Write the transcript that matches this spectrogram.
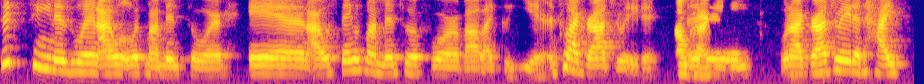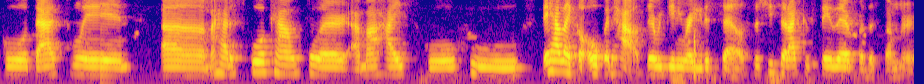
16 is when I went with my mentor and I was staying with my mentor for about like a year until I graduated. Okay. And when I graduated high school, that's when um, I had a school counselor at my high school who they had like an open house. They were getting ready to sell. So she said I could stay there for the summer.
